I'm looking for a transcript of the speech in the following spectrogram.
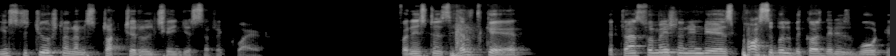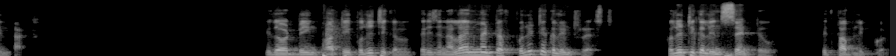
institutional and structural changes are required. For instance, healthcare the transformation in India is possible because there is vote in that. Without being party political, there is an alignment of political interest, political incentive with public good.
